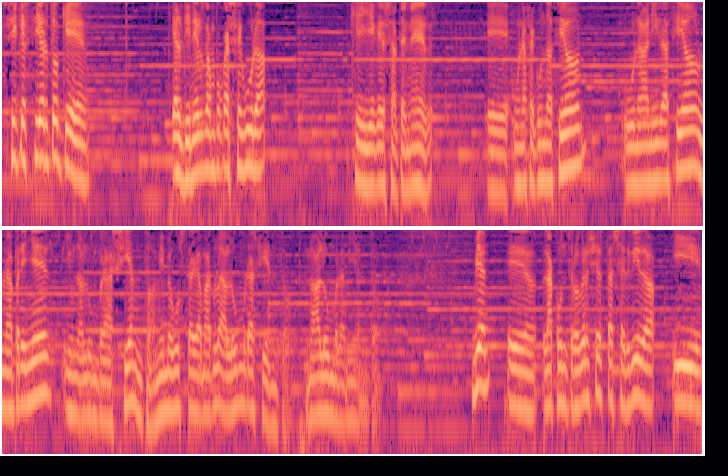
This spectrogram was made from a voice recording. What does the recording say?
sí que es cierto que el dinero tampoco asegura que llegues a tener eh, una fecundación, una anidación, una preñez y un alumbramiento. A mí me gusta llamarlo alumbramiento, no alumbramiento. Bien, eh, la controversia está servida y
